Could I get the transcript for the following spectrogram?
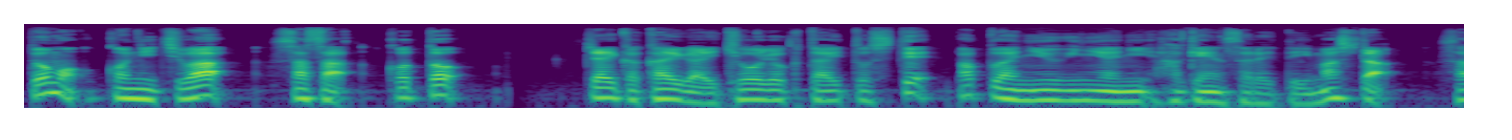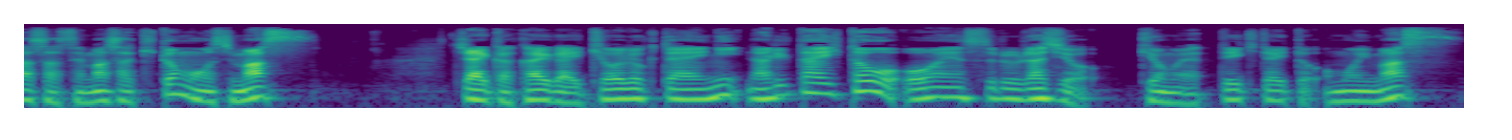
どうも、こんにちは。笹こと、JICA 海外協力隊としてパプアニューギニアに派遣されていました。笹瀬正樹と申します。JICA 海外協力隊になりたい人を応援するラジオ、今日もやっていきたいと思います。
